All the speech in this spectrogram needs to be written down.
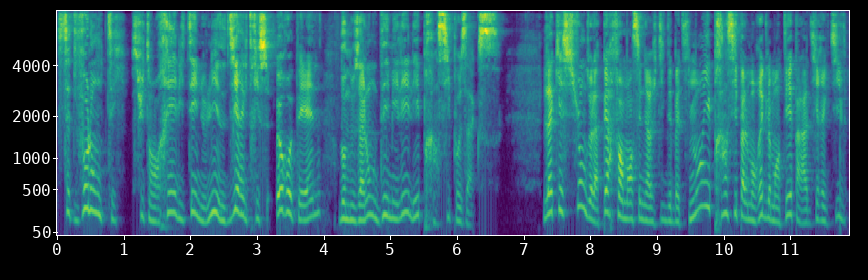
Cette volonté suit en réalité une ligne directrice européenne dont nous allons démêler les principaux axes. La question de la performance énergétique des bâtiments est principalement réglementée par la directive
